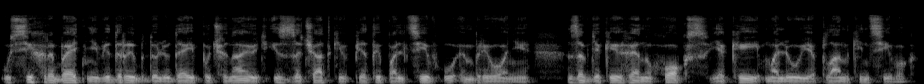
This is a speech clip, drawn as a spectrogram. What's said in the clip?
Усі хребетні від риб до людей починають із зачатків п'яти пальців у ембріоні завдяки гену Хокс, який малює план кінцівок.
